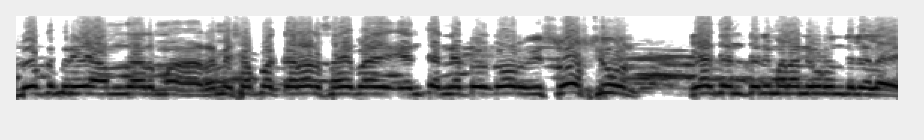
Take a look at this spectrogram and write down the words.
लोकप्रिय आमदार रमेश रमेशप्पा कराड साहेब यांच्या नेतृत्वावर विश्वास ठेवून या जनतेने मला निवडून दिलेला आहे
